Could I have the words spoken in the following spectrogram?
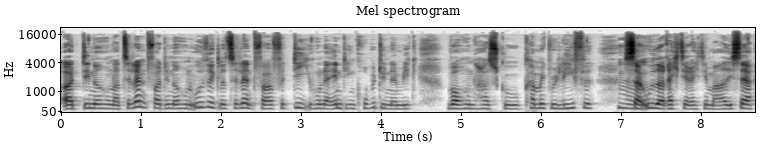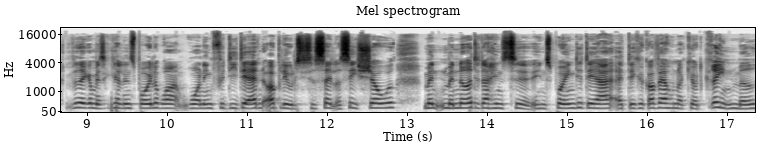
Og det er noget, hun har talent for, det er noget, hun har udviklet talent for, fordi hun er endt i en gruppedynamik, hvor hun har skulle comic reliefe mm. sig ud af rigtig, rigtig meget. Især, jeg ved ikke, om jeg skal kalde det en spoiler warning, fordi det er en oplevelse i sig selv at se showet, men, men noget af det, der er hendes, hendes pointe, det er, at det kan godt være, at hun har gjort grin med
